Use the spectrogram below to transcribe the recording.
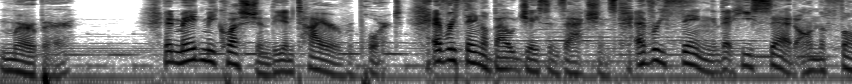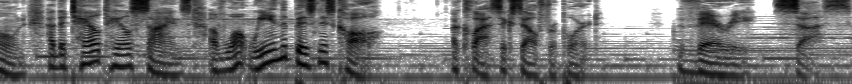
Murder. It made me question the entire report. Everything about Jason's actions, everything that he said on the phone had the telltale signs of what we in the business call a classic self report. Very sus.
